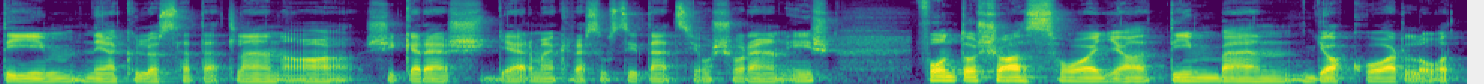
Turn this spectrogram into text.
team nélkülözhetetlen a sikeres gyermekresuscitáció során is. Fontos az, hogy a teamben gyakorlott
